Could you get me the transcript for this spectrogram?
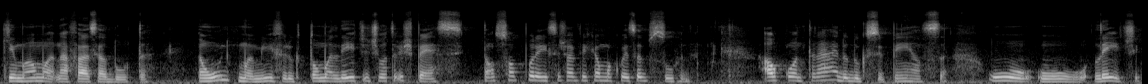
que mama na fase adulta. É o único mamífero que toma leite de outra espécie. Então, só por aí você já vê que é uma coisa absurda. Ao contrário do que se pensa, o, o leite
